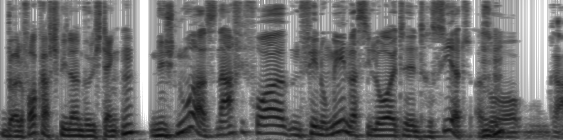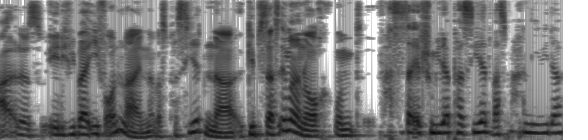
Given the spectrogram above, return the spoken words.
World of Warcraft-Spielern, würde ich denken. Nicht nur, es ist nach wie vor ein Phänomen, was die Leute interessiert. Also mhm. gerade ist ähnlich wie bei EVE Online. Ne? Was passiert denn da? Gibt's das immer noch? Und was ist da jetzt schon wieder passiert? Was machen die wieder?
